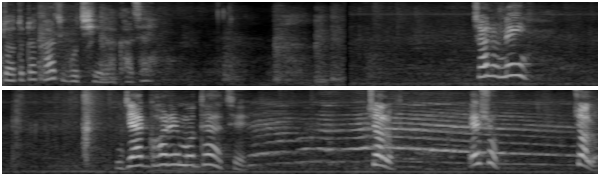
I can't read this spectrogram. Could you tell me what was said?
যতটা কাজ গুছিয়ে রাখা যায়। চলো, নেই। জ্যাক ঘরের মধ্যে আছে। চলো, এসো, চলো।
